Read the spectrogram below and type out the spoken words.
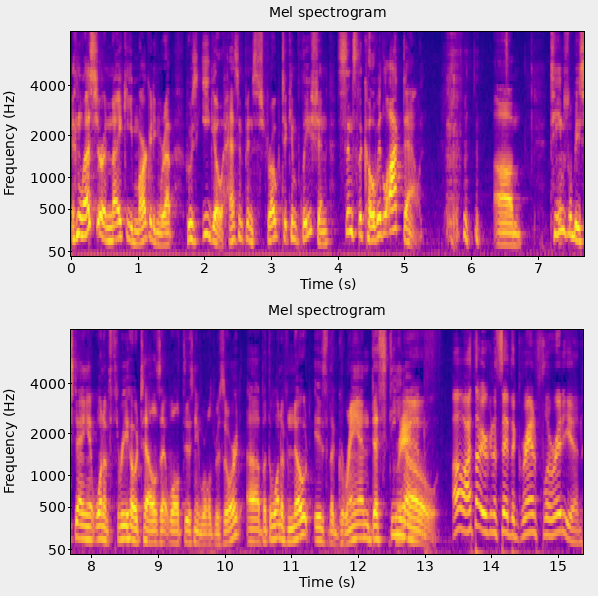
unless you're a Nike marketing rep whose ego hasn't been stroked to completion since the COVID lockdown. um, teams will be staying at one of three hotels at Walt Disney World Resort, uh, but the one of note is the Grand Destino. Grand- Oh, I thought you were going to say the Grand Floridian.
